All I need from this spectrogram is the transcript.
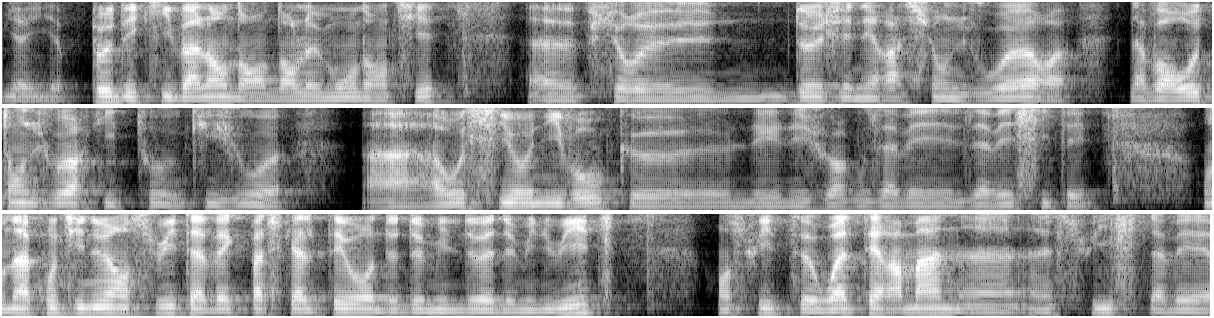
qu'il y, a peu d'équivalents dans, le monde entier. sur deux générations de joueurs, d'avoir autant de joueurs qui, jouent à, aussi haut niveau que les, joueurs que vous avez, vous avez cités. On a continué ensuite avec Pascal Théo de 2002 à 2008. Ensuite, Walter Hamann, un, Suisse, avait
